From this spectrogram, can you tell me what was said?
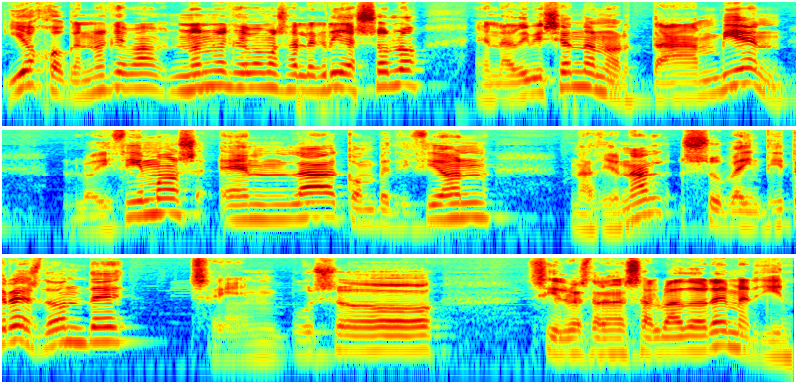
Y ojo, que no, no nos llevamos alegría solo en la División de Honor, también lo hicimos en la competición nacional sub-23, donde se impuso Silvestre en El Salvador Emerging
